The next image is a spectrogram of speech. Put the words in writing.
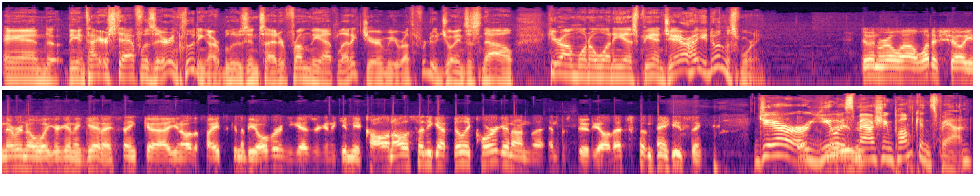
and uh, the entire staff was there, including our Blues insider from the Athletic, Jeremy Rutherford, who joins us now here on 101 ESPN. JR, how you doing this morning? Doing real well. What a show! You never know what you're going to get. I think uh, you know the fight's going to be over, and you guys are going to give me a call, and all of a sudden you got Billy Corrigan on the in the studio. That's amazing. JR, are That's you a. Smashing Pumpkins fan?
